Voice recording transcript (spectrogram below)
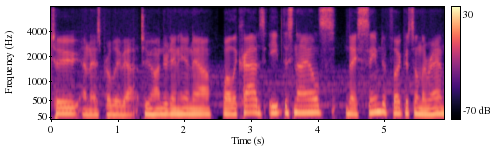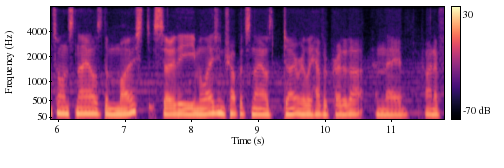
two and there's probably about 200 in here now. While the crabs eat the snails, they seem to focus on the ramshorn snails the most. So the Malaysian trumpet snails don't really have a predator and they're kind of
